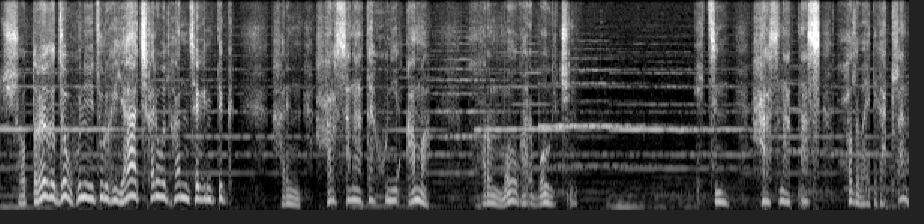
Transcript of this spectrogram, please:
Шудраг зөв хүний зүрх яаж хариулах нь цагиндаг харин хар санаатай хүний ам хорон муугар бөөлж байна. Эзэн хар санаатнаас хол байдаг атлан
